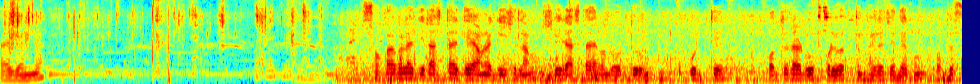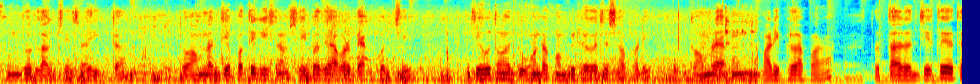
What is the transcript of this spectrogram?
তাই জন্য। সকালবেলা যে রাস্তায় দিয়ে আমরা গিয়েছিলাম, সেই রাস্তায় এখন রোদ্দুর উঠতে কতটা রূপ পরিবর্তন হয়ে গেছে দেখুন, কত সুন্দর লাগছে চারিদিকটা। তো আমরা যে পথে গিয়েছিলাম, সেই পথে আবার ব্যাক করছি। যেহেতু আমাদের দু ঘণ্টা কমপ্লিট হয়ে গেছে সাফারি তো আমরা এখন বাড়ি ফেলা পাড়া। তো তার যেতে যেতে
